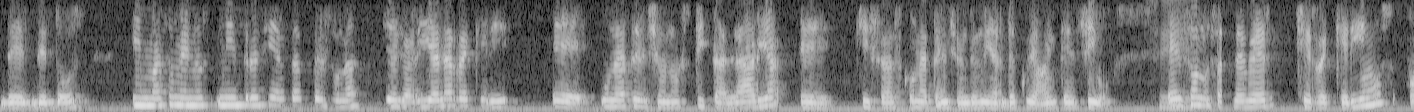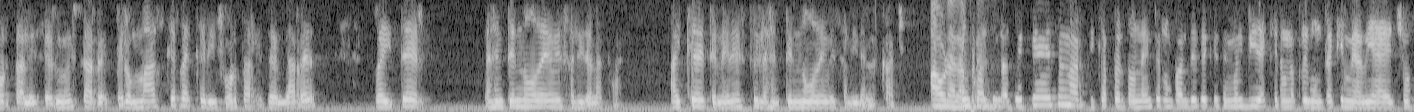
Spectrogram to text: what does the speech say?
de, de tos, y más o menos 1.300 personas llegarían a requerir eh, una atención hospitalaria, eh, quizás con atención de unidad de cuidado intensivo. Sí. Eso nos hace ver que requerimos fortalecer nuestra red, pero más que requerir fortalecer la red, reitero, la gente no debe salir a la calle. Hay que detener esto y la gente no debe salir a la calle. Ahora la en cuanto a las EPS, Martica, perdón la interrumpa antes de que se me olvide, que era una pregunta que me había hecho,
